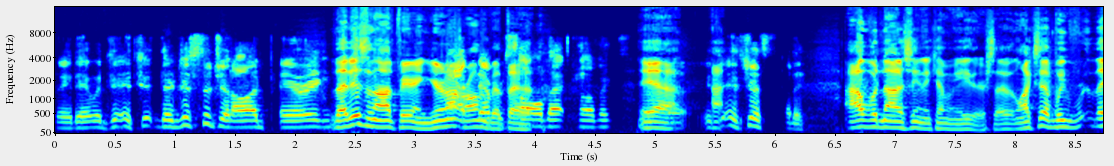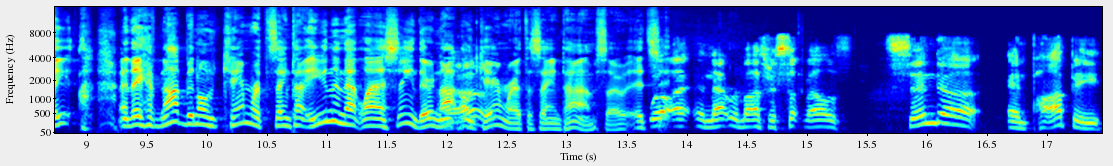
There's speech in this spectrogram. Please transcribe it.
It would. It's, they're just such an odd pairing. that is an odd pairing you're not I wrong about that saw that coming. Yeah. Uh, it, it's just funny. I would not have seen it coming either. So, like I said, we they and they have not been on camera at the same time. Even in that last scene, they're not on camera at the same time. So it's Well, uh, and that reminds me of something else. Cinda and Poppy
